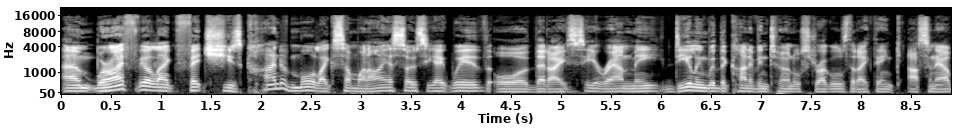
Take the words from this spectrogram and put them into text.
Um, where I feel like Fetch is kind of more like someone I associate with, or that I see around me, dealing with the kind of internal struggles that I think us in our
